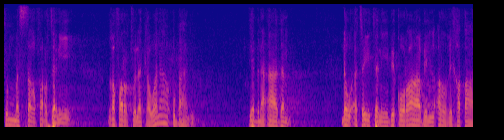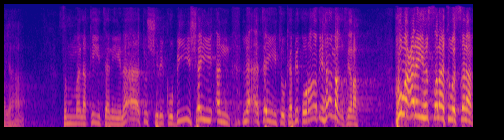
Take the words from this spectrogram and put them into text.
ثم استغفرتني غفرت لك ولا أبالي. يا ابن آدم لو أتيتني بقراب الأرض خطايا ثم لقيتني لا تشرك بي شيئا لأتيتك بقرابها مغفرة. هو عليه الصلاة والسلام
